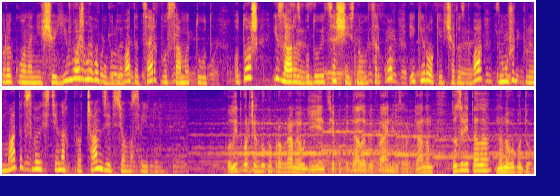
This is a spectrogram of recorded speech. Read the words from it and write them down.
переконані, що їм важливо побудувати церкву саме тут. Отож, і зараз будується шість нових церков, які років через два зможуть приймати в своїх стінах прочан зі всього світу. Коли творча група програми Аудієнція покидала Вифанію за Орданом, то завітала на новобудову.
